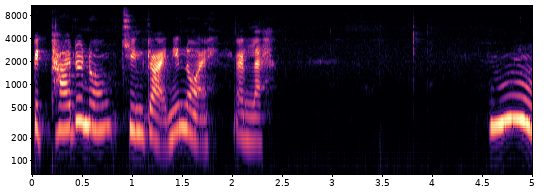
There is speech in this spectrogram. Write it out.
ปิดท้ายด้วยน้องชินไก่นิดหน่อยอันแหละอืม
